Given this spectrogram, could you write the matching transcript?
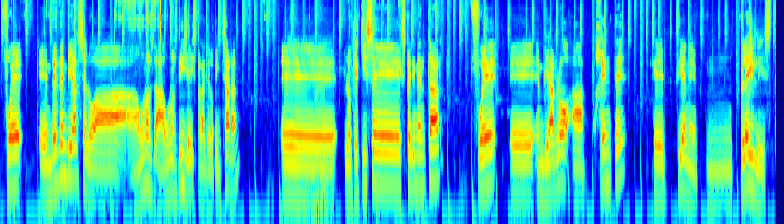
fue, en vez de enviárselo a, unos, a unos DJs para que lo pincharan, eh, lo que quise experimentar fue enviarlo a gente que tiene mm, playlist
